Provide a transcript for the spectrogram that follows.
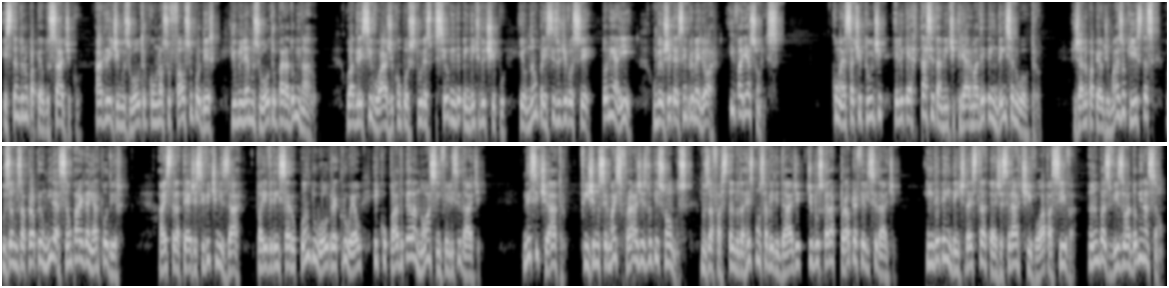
Estando no papel do sádico, agredimos o outro com o nosso falso poder e humilhamos o outro para dominá-lo. O agressivo age com posturas pseudo-independente do tipo: eu não preciso de você, tô nem aí, o meu jeito é sempre melhor, e variações. Com essa atitude, ele quer tacitamente criar uma dependência no outro. Já no papel de masoquistas, usamos a própria humilhação para ganhar poder. A estratégia é se vitimizar para evidenciar o quanto o outro é cruel e culpado pela nossa infelicidade. Nesse teatro, fingimos ser mais frágeis do que somos, nos afastando da responsabilidade de buscar a própria felicidade. Independente da estratégia ser ativa ou passiva, ambas visam a dominação.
